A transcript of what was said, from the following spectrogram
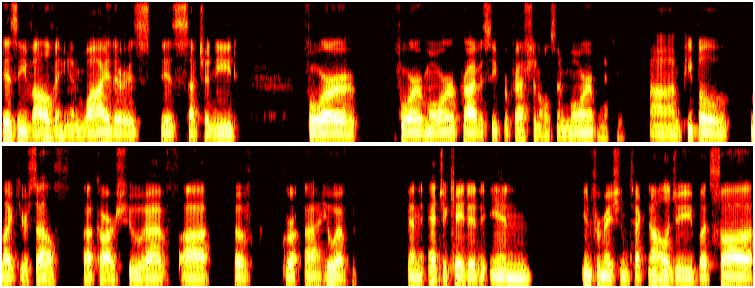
is evolving, and why there is is such a need for for more privacy professionals and more um, people like yourself, uh, Karsh, who have uh, have uh, who have been educated in information technology, but saw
